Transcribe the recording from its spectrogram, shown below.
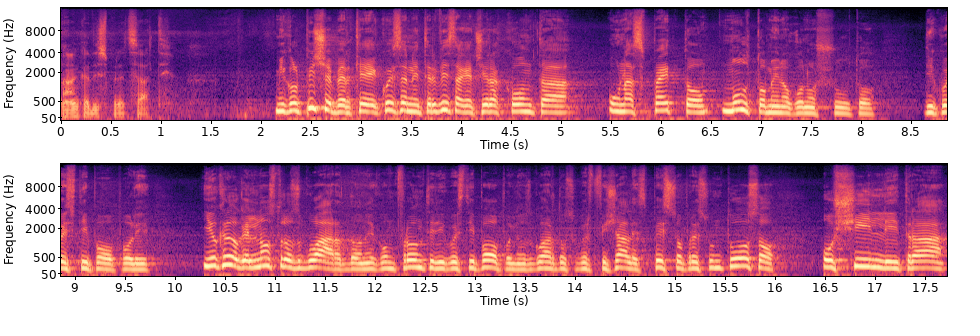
anche disprezzati. Mi colpisce perché questa è un'intervista che ci racconta un aspetto molto meno conosciuto di questi popoli. Io credo che il nostro sguardo nei confronti di questi popoli, uno sguardo superficiale, spesso presuntuoso, oscilli tra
